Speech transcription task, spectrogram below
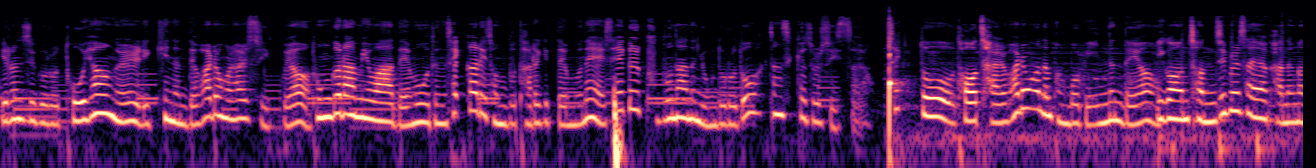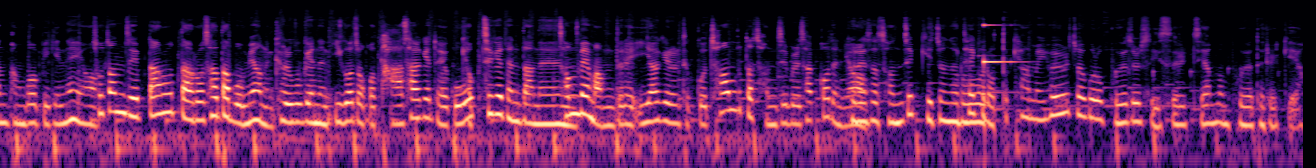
이런 식으로 도형을 익히는데 활용을 할 수 있고요. 동그라미와 네모 등 색깔이 전부 다르기 때문에 색을 구분하는 용도로도 확장시켜줄 수 있어요. 책도 더 잘 활용하는 방법이 있는데요. 이건 전집을 사야 가능한 방법이긴 해요. 소전집 따로따로 사다 보면 결국에는 이거저거 다 사게 되고 겹치게 된다는 선배 맘들의 이야기를 듣고 처음부터 전집을 샀거든요. 그래서 전집 기준으로 책을 어떻게 하면 효율적으로 보여줄 수 있을지 한번 보여드릴게요.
